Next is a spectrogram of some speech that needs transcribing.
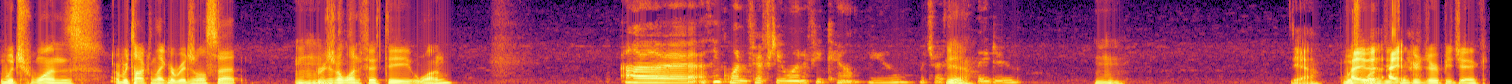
Which ones are we talking? Like original set, Mhm. original one fifty one? Uh, I think 151 if you count you, which I think Yeah. they do. Mhm. yeah Which I- ones do you I- think are derpy, Jake?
